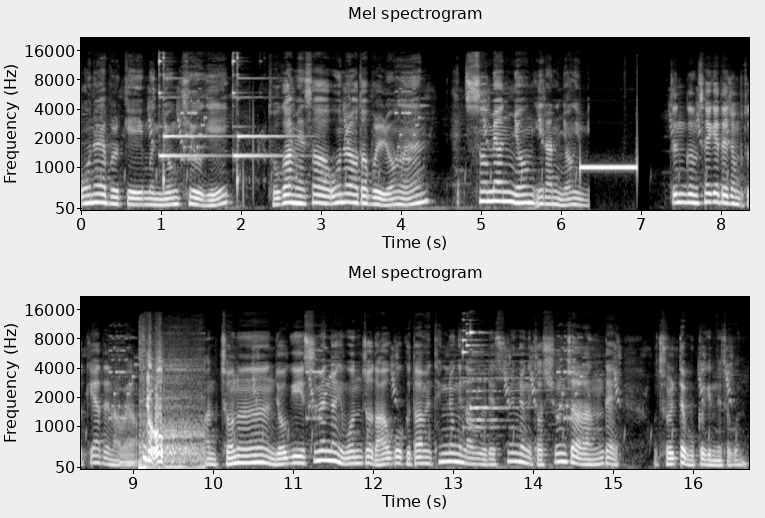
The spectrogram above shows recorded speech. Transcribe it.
오늘 해볼 게임은 용 키우기. 도감에서 오늘 얻어볼 용은 해- 수면용이라는 용입니다. 뜬금 세계대전부터 깨야 되나봐요. 아, 저는 여기 수면용이 먼저 나오고 그 다음에 택용이 나오길래 수면용이 더 쉬운 줄 알았는데 어, 절대 못 가겠네 저건.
